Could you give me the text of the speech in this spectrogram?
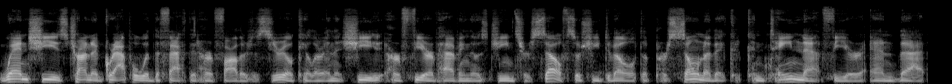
when she's trying to grapple with the fact that her father's a serial killer and that she her fear of having those genes herself so she developed a persona that could contain that fear and that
